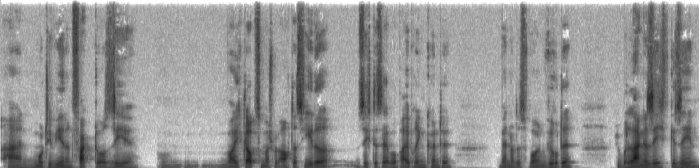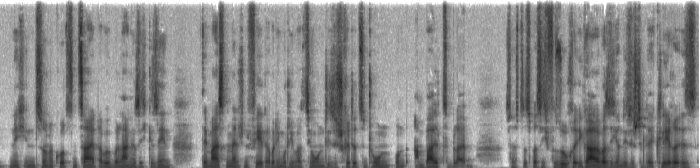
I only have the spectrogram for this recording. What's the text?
einen motivierenden Faktor sehe. Weil ich glaube zum Beispiel auch, dass jeder sich das selber beibringen könnte wenn er das wollen würde, über lange Sicht gesehen, nicht in so einer kurzen Zeit, aber über lange Sicht gesehen, den meisten Menschen fehlt aber die Motivation, diese Schritte zu tun und am Ball zu bleiben. Das heißt, das, was ich versuche, egal was ich an dieser Stelle erkläre, ist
